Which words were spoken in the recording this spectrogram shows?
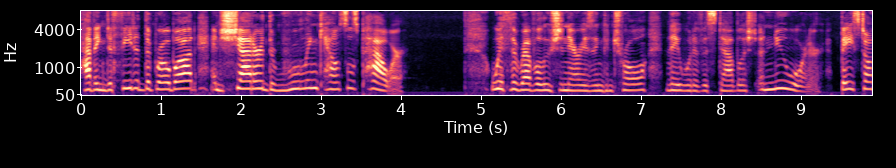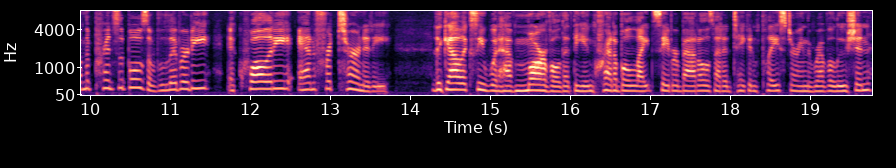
having defeated the robot and shattered the ruling council's power. With the revolutionaries in control, they would have established a new order based on the principles of liberty, equality, and fraternity. The galaxy would have marveled at the incredible lightsaber battles that had taken place during the Revolution,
